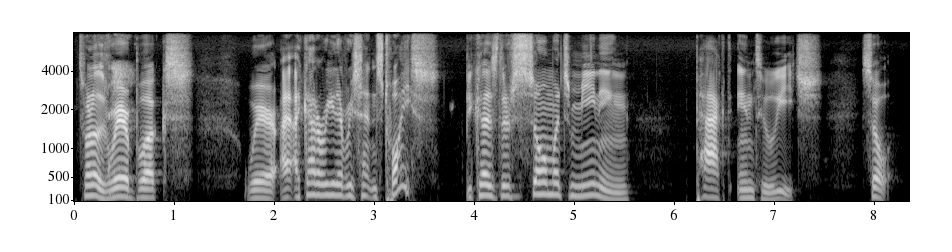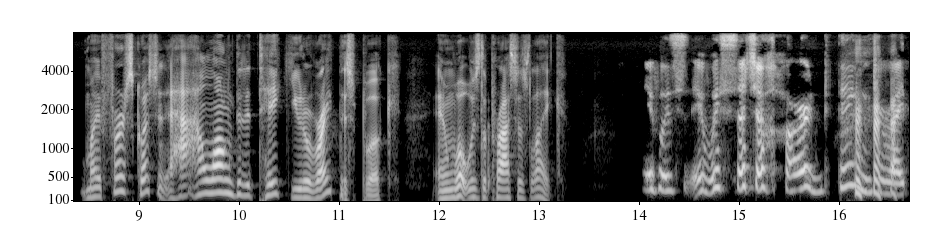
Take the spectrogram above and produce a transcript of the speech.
it's one of those rare books where I, I got to read every sentence twice because there's so much meaning packed into each. So my first question: how, how long did it take you to write this book, and what was the process like? It was it was such a hard thing to write,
